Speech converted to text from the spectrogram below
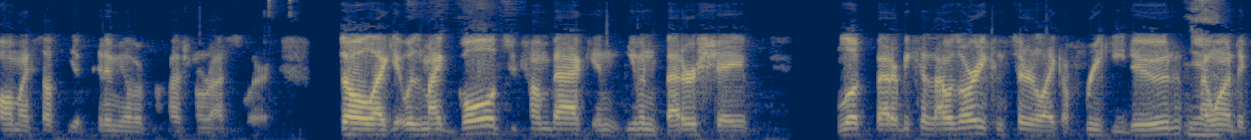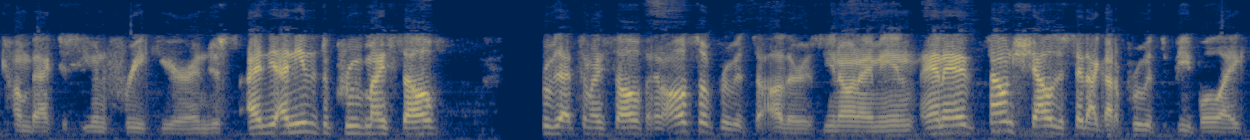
call myself the epitome of a professional wrestler. So like, it was my goal to come back in even better shape, look better because I was already considered like a freaky dude. Yeah. I wanted to come back just even freakier and just I, I needed to prove myself, prove that to myself, and also prove it to others. You know what I mean? And it sounds shallow to say that I got to prove it to people, like,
